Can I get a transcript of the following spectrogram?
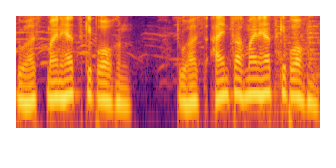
Du hast mein Herz gebrochen. Du hast einfach mein Herz gebrochen.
